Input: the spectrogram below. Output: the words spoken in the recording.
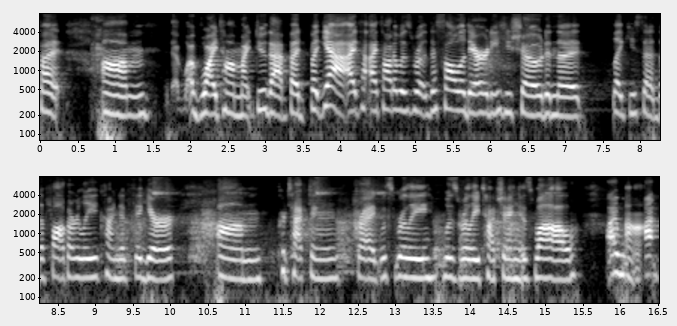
but um of why Tom might do that. But but yeah, I th- I thought it was re- the solidarity he showed and the like you said, the fatherly kind of figure um protecting Greg was really was really touching as well. I, Um, I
